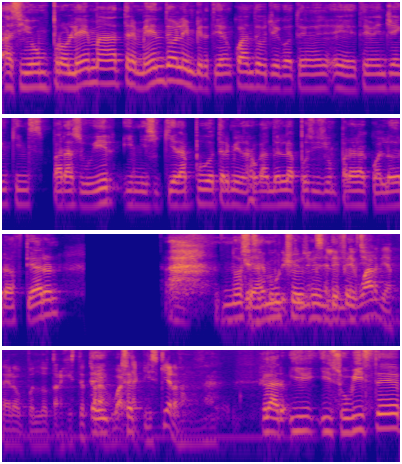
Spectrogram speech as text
ha sido un problema tremendo. Le invirtieron cuando llegó Teven eh, Jenkins para subir y ni siquiera pudo terminar jugando en la posición para la cual lo draftearon. Ah, no sé, hay muchos. excelente guardia, pero pues lo trajiste para jugar aquí izquierdo. Claro, y, y, subiste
